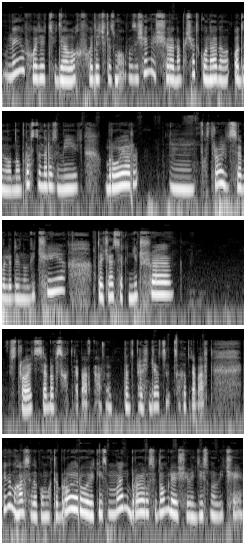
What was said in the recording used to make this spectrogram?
Вони входять в діалог, входять в розмову. Звичайно, що на початку вони один одного просто не розуміють. Бруєр м, строїть з себе людину відчаї, в той час як Ніцше строїть з себе психотерапевта. На теперішній час психотерапевт. Він намагався допомогти Броєру. В якийсь момент Броєр усвідомлює, що він дійсно у відчаї.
